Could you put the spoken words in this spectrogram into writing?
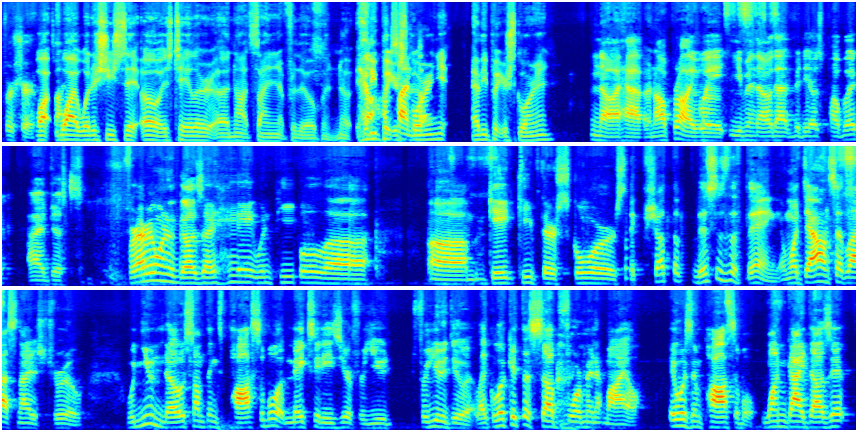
for sure. Why, why? What does she say? Oh, is Taylor uh, not signing up for the Open? No. Have No, you put I'm your score up. in yet? Have you put your score in? No, I haven't. I'll probably wait, even though that video is public. I just, for everyone who goes, I hate when people uh, um, gatekeep their scores. Like, shut the. This is the thing, and what Dallin said last night is true. When you know something's possible, it makes it easier for you for you to do it. Like, look at the sub four minute mile. It was impossible. One guy does it.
